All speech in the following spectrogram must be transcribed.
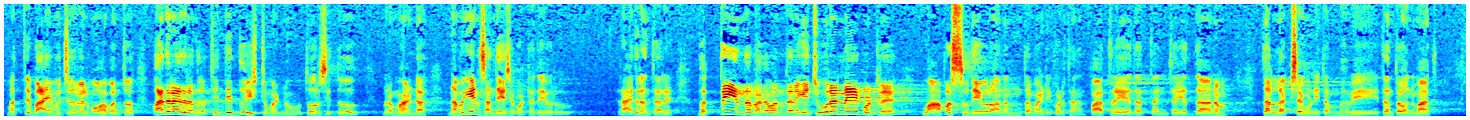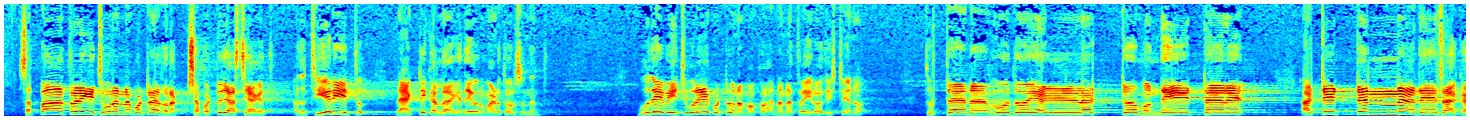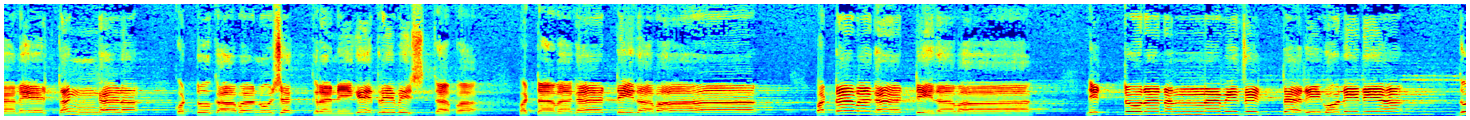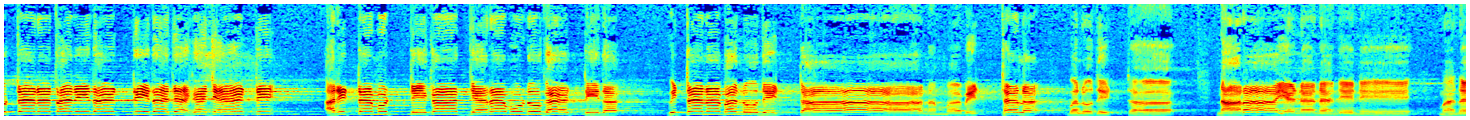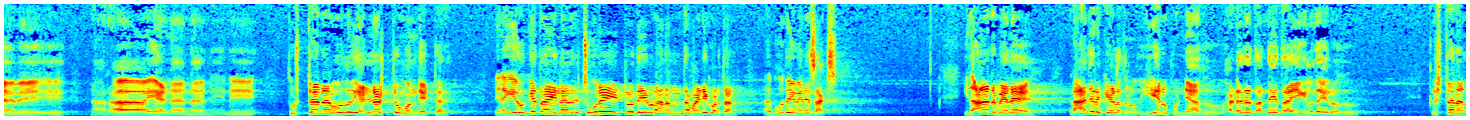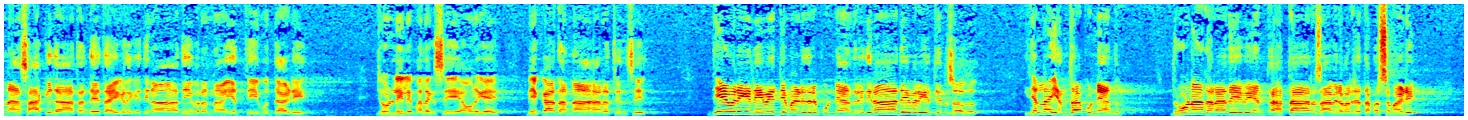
ಮತ್ತೆ ಬಾಯಿ ಮುಚ್ಚಿದ ಮೇಲೆ ಮೋಹ ಬಂತು. ವಾದರಾದ್ರಂದ್ರು ತಿಂದಿದ್ದು ಇಷ್ಟು ಮಣ್ಣು, ತೋರಿಸಿದ್ದು ಬ್ರಹ್ಮಾಂಡ. ನಮಗೇನು ಸಂದೇಶ ಕೊಟ್ಟ ದೇವರು? ರಾಜರಂತಾರೆ, ಭಕ್ತಿಯಿಂದ ಭಗವಂತನಿಗೆ ಚೂರನ್ನೇ ಕೊಟ್ಟರೆ ವಾಪಸ್ಸು ದೇವರು ಅನಂತ ಮಾಡಿ ಕೊಡ್ತಾನಂತ. ಪಾತ್ರೆ ದತ್ತಂಚ ಯದ್ದಾನಂ, ತಲ್ಲಕ್ಷ ಗುಣಿತಂ ಭವೇತ್ ಅಂತ ಒಂದು ಮಾತು. ಸತ್ಪಾತ್ರನಿಗೆ ಚೂರನ್ನು ಕೊಟ್ಟರೆ ಅದು ಲಕ್ಷ ಪಟ್ಟು ಜಾಸ್ತಿ ಆಗತ್ತೆ. ಅದು ಥಿಯರಿ ಇತ್ತು. ಪ್ರಾಕ್ಟಿಕಲ್ ಆಗಿ ದೇವರು ಮಾಡಿ ತೋರಿಸನಂತೆ ಭೂದೇವಿ ಚೂರೇ ಕೊಟ್ಟು, ನಮ್ಮಪ್ಪ, ನನ್ನ ಹತ್ರ ಇರೋದಿಷ್ಟೇನೋ ತುಷ್ಟನ ಬೂದು ಎಳ್ಳಷ್ಟು ಮುಂದೆ ಇಟ್ಟರೆ ಅಷ್ಟಿಟ್ಟನ್ನದೆ ಸಕಲೇಷ್ಟಂಗಳ. ಕೊಟ್ಟು ಕಾವನು ಶಕ್ರನಿಗೆ ತ್ರಿವಿಷ್ಟಪ, ಪಟ್ಟವಗಟ್ಟಿದವ ಪಟ್ಟವಗಟ್ಟಿದವ. ನಿಟ್ಟುರ ನಲ್ಲ ವಿಸಿಟ್ಟರಿಗೊಲಿದಿಯ ದುಟ್ಟರ ತರಿದಟ್ಟಿದ ಜಗಜಟ್ಟಿ, ಅರಿಟ್ಟ ಮುಟ್ಟಿ ಕಾದ್ಯರ ಹುಡುಗಟ್ಟಿದ ವಿಠಲ ಬಲುದಿಟ್ಟ, ನಮ್ಮ ವಿಠಲ ಬಲುದಿಟ್ಟ. ನಾರಾಯಣನ ನೆನೆ, ಮನವೇ, ನಾರಾಯಣನ ತುಷ್ಟನ ಹುದು ಎಳ್ಳಷ್ಟು ಮುಂದಿಟ್ಟರೆ. ನಿನಗೆ ಯೋಗ್ಯತಾ ಇಲ್ಲ ಅಂದರೆ ಚೂರೇ ಇಟ್ಟರು ದೇವರು ಅನಂತ ಮಾಡಿ ಕೊಡ್ತಾನೆ. ಅದು ಭೂದೇವಿನೇ ಸಾಕ್ಷಿ. ಇದಾದ ಮೇಲೆ ರಾಜರು ಕೇಳಿದ್ರು, ಏನು ಪುಣ್ಯ ಅದು? ಹಡೆದ ತಂದೆ ತಾಯಿಗಿಲ್ಲದೆ ಇರೋದು. ಕೃಷ್ಣನನ್ನು ಸಾಕಿದ ತಂದೆ ತಾಯಿಗಳಿಗೆ ದಿನಾ ದೇವರನ್ನು ಎತ್ತಿ ಮುದ್ದಾಡಿ, ಜೋಂಡ್ಲೀಲಿ ಮಲಗಿಸಿ, ಅವನಿಗೆ ಬೇಕಾದ ಅನ್ನ, ಆಹಾರ ತಿನ್ನಿಸಿ ದೇವರಿಗೆ ನೈವೇದ್ಯ ಮಾಡಿದರೆ ಪುಣ್ಯ ಅಂದರೆ ದಿನಾ ದೇವರಿಗೆ ತಿನ್ನಿಸೋದು ಇದೆಲ್ಲ ಎಂಥ ಪುಣ್ಯ ಅಂದರು. ದ್ರೋಣಾಧರಾದೇವಿ ಅಂತ ಹತ್ತಾರು ಸಾವಿರ ವರ್ಷ ತಪಸ್ಸು ಮಾಡಿ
